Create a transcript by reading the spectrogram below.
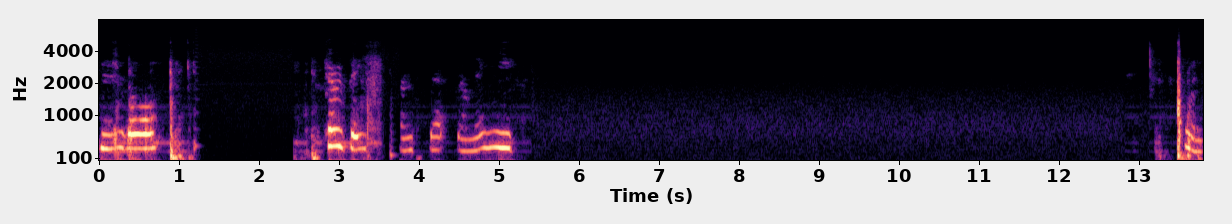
usual sunset from maybe when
